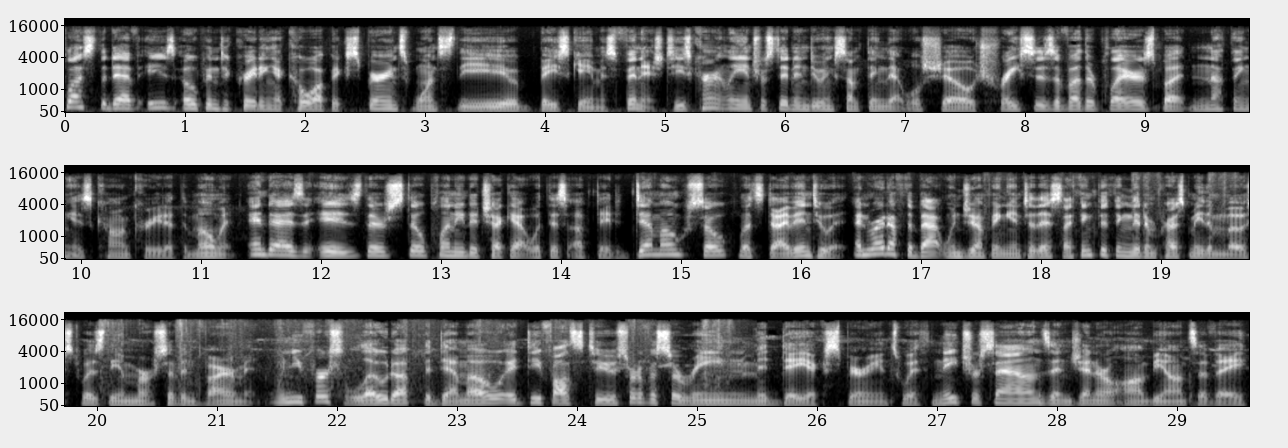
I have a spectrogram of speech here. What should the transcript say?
Plus, the dev is open to creating a co op experience once the base game is finished. He's currently interested in doing something that will show traces of other players, but nothing is concrete at the moment. And as it is, there's still plenty to check out with this updated demo, so let's dive into it. And right off the bat, when jumping into this, I think the thing that impressed me the most was the immersive environment. When you first load up the demo, it defaults to sort of a serene midday experience with nature sounds and general ambiance of a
